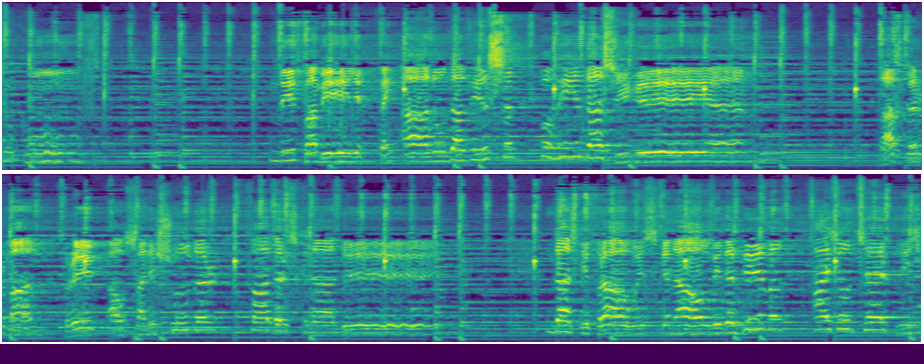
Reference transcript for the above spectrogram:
Zukunft die Familie fängt an und da gehen. Dass der Mann trägt auf seine Schulter Vaters Gnade. Dass die Frau ist genau wie der Himmel, heiß und Zärtlichkeit.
